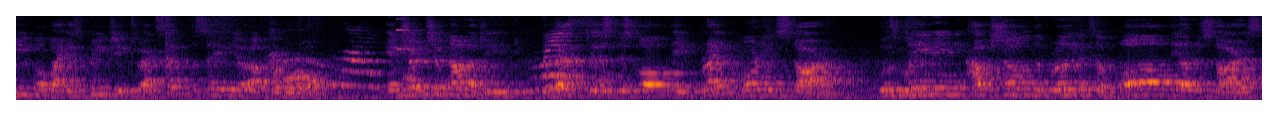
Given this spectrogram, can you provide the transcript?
people by his preaching to accept the Savior of the world. In church hymnology, the Baptist is called a bright morning star, whose gleaming outshone the brilliance of all the other stars,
